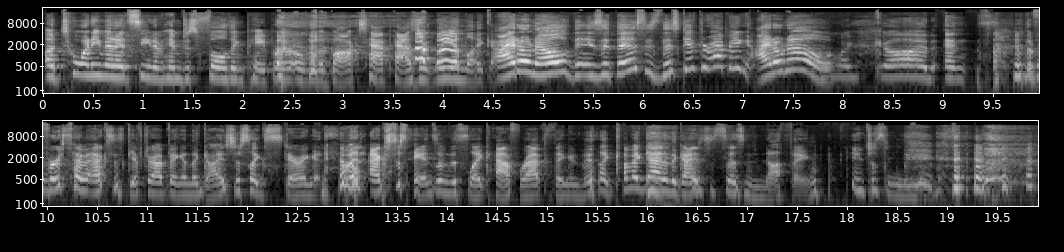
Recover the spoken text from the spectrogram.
a 20 minute scene of him just folding paper over the box haphazardly and like, I don't know, is it this? Is this gift wrapping? I don't know. Oh my god. And the first time Ax is gift wrapping and the guy's just like staring at him and Ax just hands him this like half wrapped thing and they're like, come again and the guy just says nothing. He just leaves.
